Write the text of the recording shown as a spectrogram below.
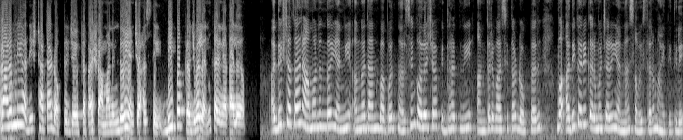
प्रारंभी अधिष्ठाता डॉक्टर जयप्रकाश रामानंद यांच्या हस्ते दीप प्रज्वलन करण्यात आलं. अधिष्ठाता रामानंद यांनी अंगदानबाबत नर्सिंग कॉलेजच्या विद्यार्थिनी आंतरवासिता डॉक्टर व अधिकारी कर्मचारी यांना सविस्तर माहिती दिली.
